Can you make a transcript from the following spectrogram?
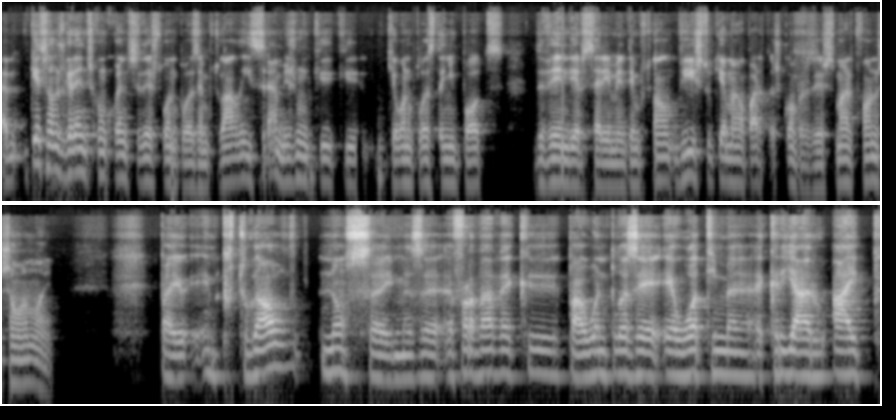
Um, quem são os grandes concorrentes deste OnePlus em Portugal e será mesmo que, que, que a OnePlus tem hipótese de vender seriamente em Portugal, visto que a maior parte das compras destes smartphones são online? Pá, eu- em Portugal não sei, mas a, a verdade é que pá, a OnePlus é, é ótima a criar o hype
